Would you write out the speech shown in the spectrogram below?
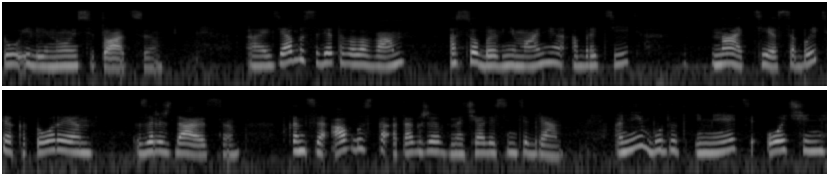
ту или иную ситуацию. А, я бы советовала вам особое внимание обратить на те события, которые зарождаются в конце августа, а также в начале сентября. Они будут иметь очень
